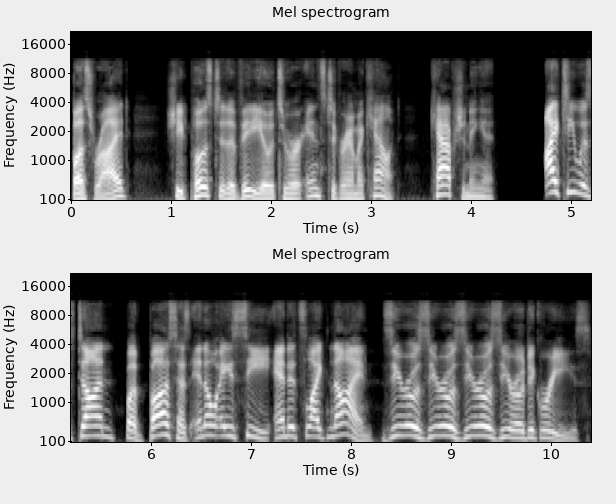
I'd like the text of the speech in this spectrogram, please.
bus ride, she posted a video to her Instagram account, captioning it, IT was done, but bus has NOAC and it's like 9,0000 degrees.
